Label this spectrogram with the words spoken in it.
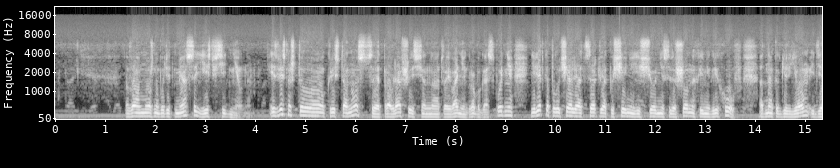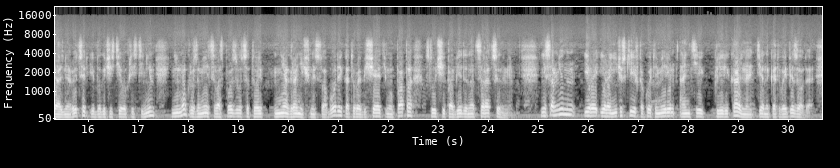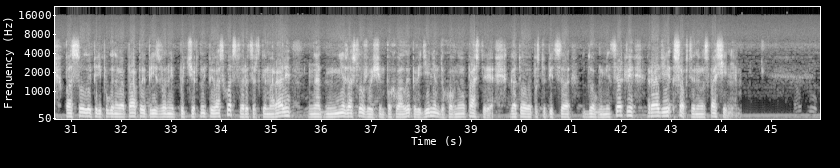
Вам можно будет мясо есть вседневно. Известно, что крестоносцы, отправлявшиеся на отвоевание гроба Господня, нередко получали от церкви отпущение еще несовершенных ими грехов. Однако Гильем, идеальный рыцарь и благочестивый христианин, не мог, разумеется, воспользоваться той неограниченной свободой, которую обещает ему папа в случае победы над сарацинами. Несомненно, иронический и в какой-то мере анти клерикальный оттенок этого эпизода. Посулы перепуганного папы призваны подчеркнуть превосходство рыцарской морали над незаслуживающим похвалы поведением духовного пастыря, готового поступиться догмами церкви ради собственного спасения.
